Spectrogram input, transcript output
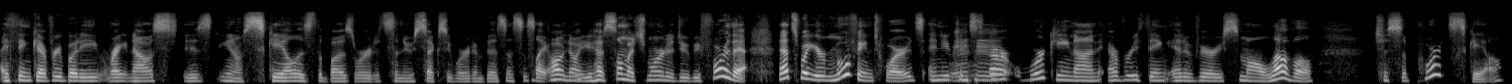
I think everybody right now is, is, you know, scale is the buzzword. It's the new sexy word in business. It's like, oh no, you have so much more to do before that. That's what you're moving towards. And you can mm-hmm. start working on everything at a very small level to support scale.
